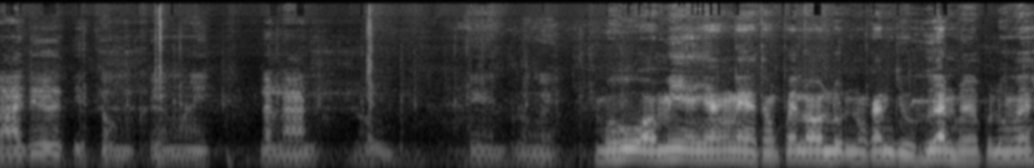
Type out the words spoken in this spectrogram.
หลายๆเด้อที่ส่งเครื่องใหม่ละล้านลุงเห็นลุงเลย บ่ฮู้ว่ามีอะไรยังแหน่ต้องไปรอลุ้นนำกันอยู่เฮือนเพิ่นปะลุงเอ้ย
